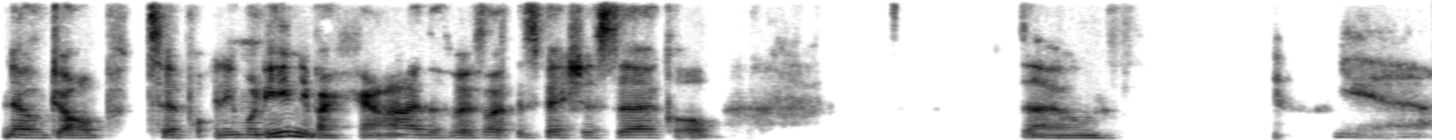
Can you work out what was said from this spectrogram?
no job to put any money in your bank account either. So it's like this vicious circle. So yeah.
